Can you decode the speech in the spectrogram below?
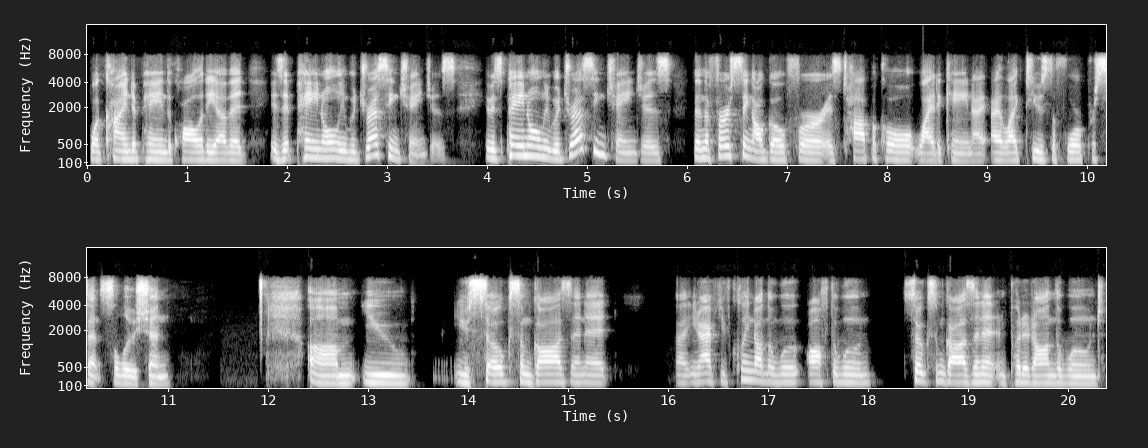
what kind of pain, the quality of it? Is it pain only with dressing changes? If it's pain only with dressing changes, then the first thing I'll go for is topical lidocaine. I, I like to use the 4% solution. Um, you you soak some gauze in it uh, you know, after you've cleaned on the wo- off the wound, soak some gauze in it and put it on the wound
